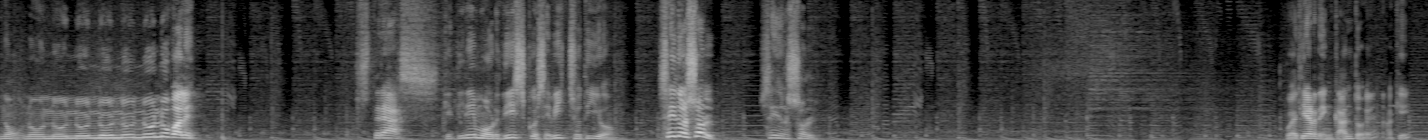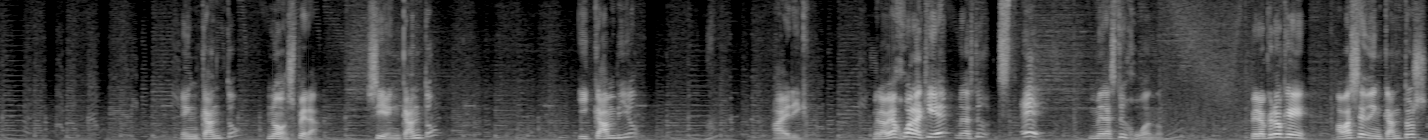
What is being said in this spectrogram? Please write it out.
No, no, no, no, no, no, no, no Vale. Ostras Que tiene mordisco ese bicho, tío. Se ha ido el sol. Se ha ido el sol. Voy a tirar de encanto, ¿eh? Aquí Encanto. No, espera. Sí, encanto. Y cambio a Eric. Me la voy a jugar aquí, ¿eh? Me la estoy... ¡Eh! Me la estoy jugando. Pero creo que a base de encantos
